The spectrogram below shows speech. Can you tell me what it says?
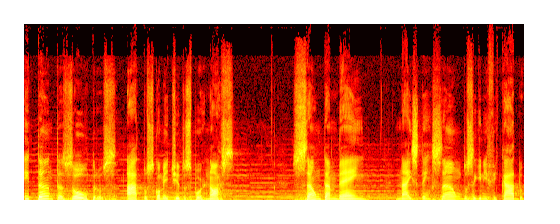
e tantos outros atos cometidos por nós são também, na extensão do significado,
